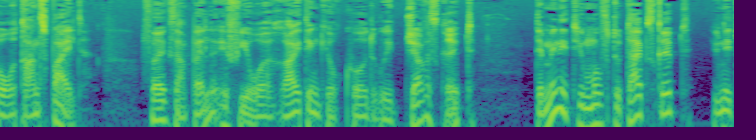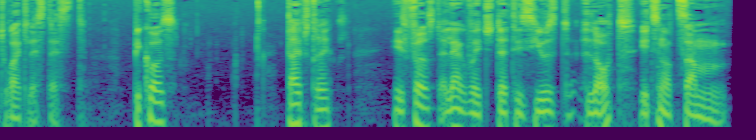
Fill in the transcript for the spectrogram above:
or transpiled. For example, if you are writing your code with JavaScript, the minute you move to TypeScript, you need to write less tests because TypeScript is first a language that is used a lot. It's not some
